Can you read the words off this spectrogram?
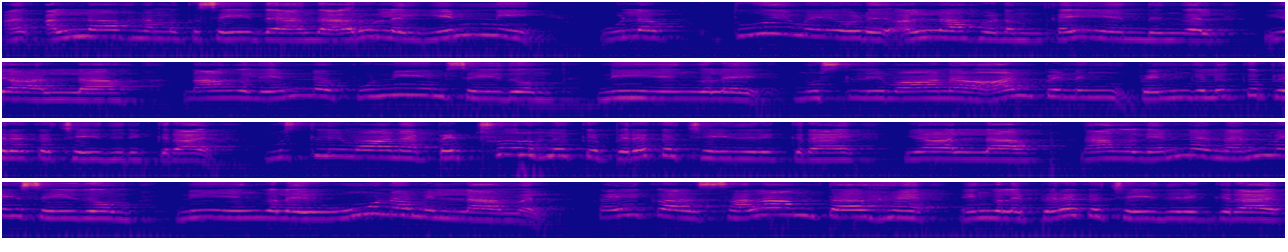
அ- அல்லாஹ் நமக்கு செய்த அந்த அருளை எண்ணி உல தூய்மையோடு அல்லாஹ்விடம் கையேந்துங்கள். யா அல்லாஹ் நாங்கள் என்ன புண்ணியம் செய்தோம் நீ எங்களை முஸ்லிமான ஆண் பெண் பெண்களுக்கு பிறக்க செய்திருக்கிறாய். முஸ்லிமான பெற்றோர்களுக்கு பிறக்க செய்திருக்கிறாய். யா அல்லாஹ் நாங்கள் என்ன நன்மை செய்தோம் நீ எங்களை ஊனமில்லாமல் கை கால் சலாம் தாக எங்களை பிறக்க செய்திருக்கிறாய்.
